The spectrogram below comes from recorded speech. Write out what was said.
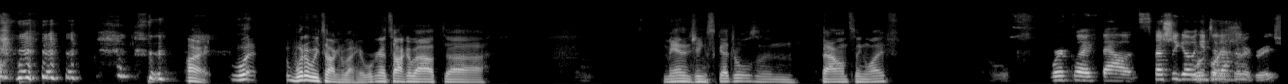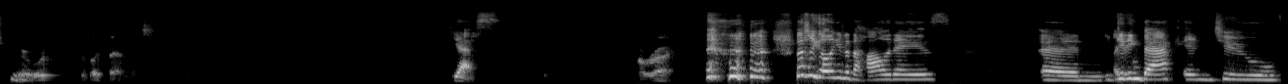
All right. What what are we talking about here? We're going to talk about uh managing schedules and balancing life. Work life balance, especially going into Work-life the integration or work-life balance? yes, All right. especially going into the holidays and getting back into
